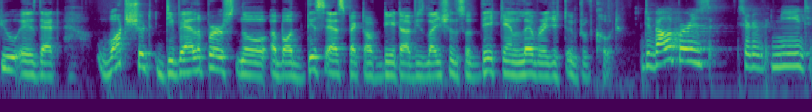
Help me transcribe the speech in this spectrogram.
you is that what should developers know about this aspect of data visualization so they can leverage it to improve code? Developers sort of need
